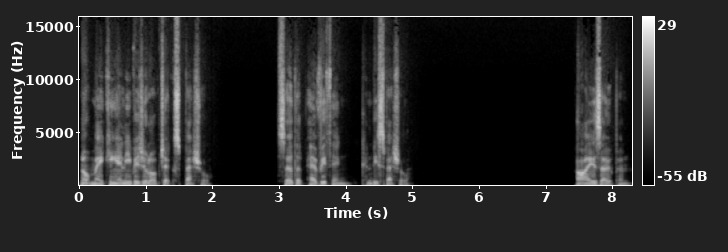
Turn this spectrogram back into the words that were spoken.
Not making any visual object special, so that everything can be special. Eyes open,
